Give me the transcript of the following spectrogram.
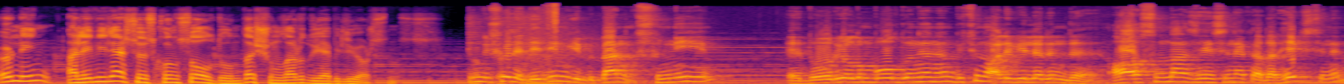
Örneğin Aleviler söz konusu olduğunda şunları duyabiliyorsunuz. Şimdi şöyle dediğim gibi ben Sünniyim. E, doğru yolun bu olduğunu inanıyorum. Bütün Alevilerin de A'sından Z'sine kadar hepsinin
